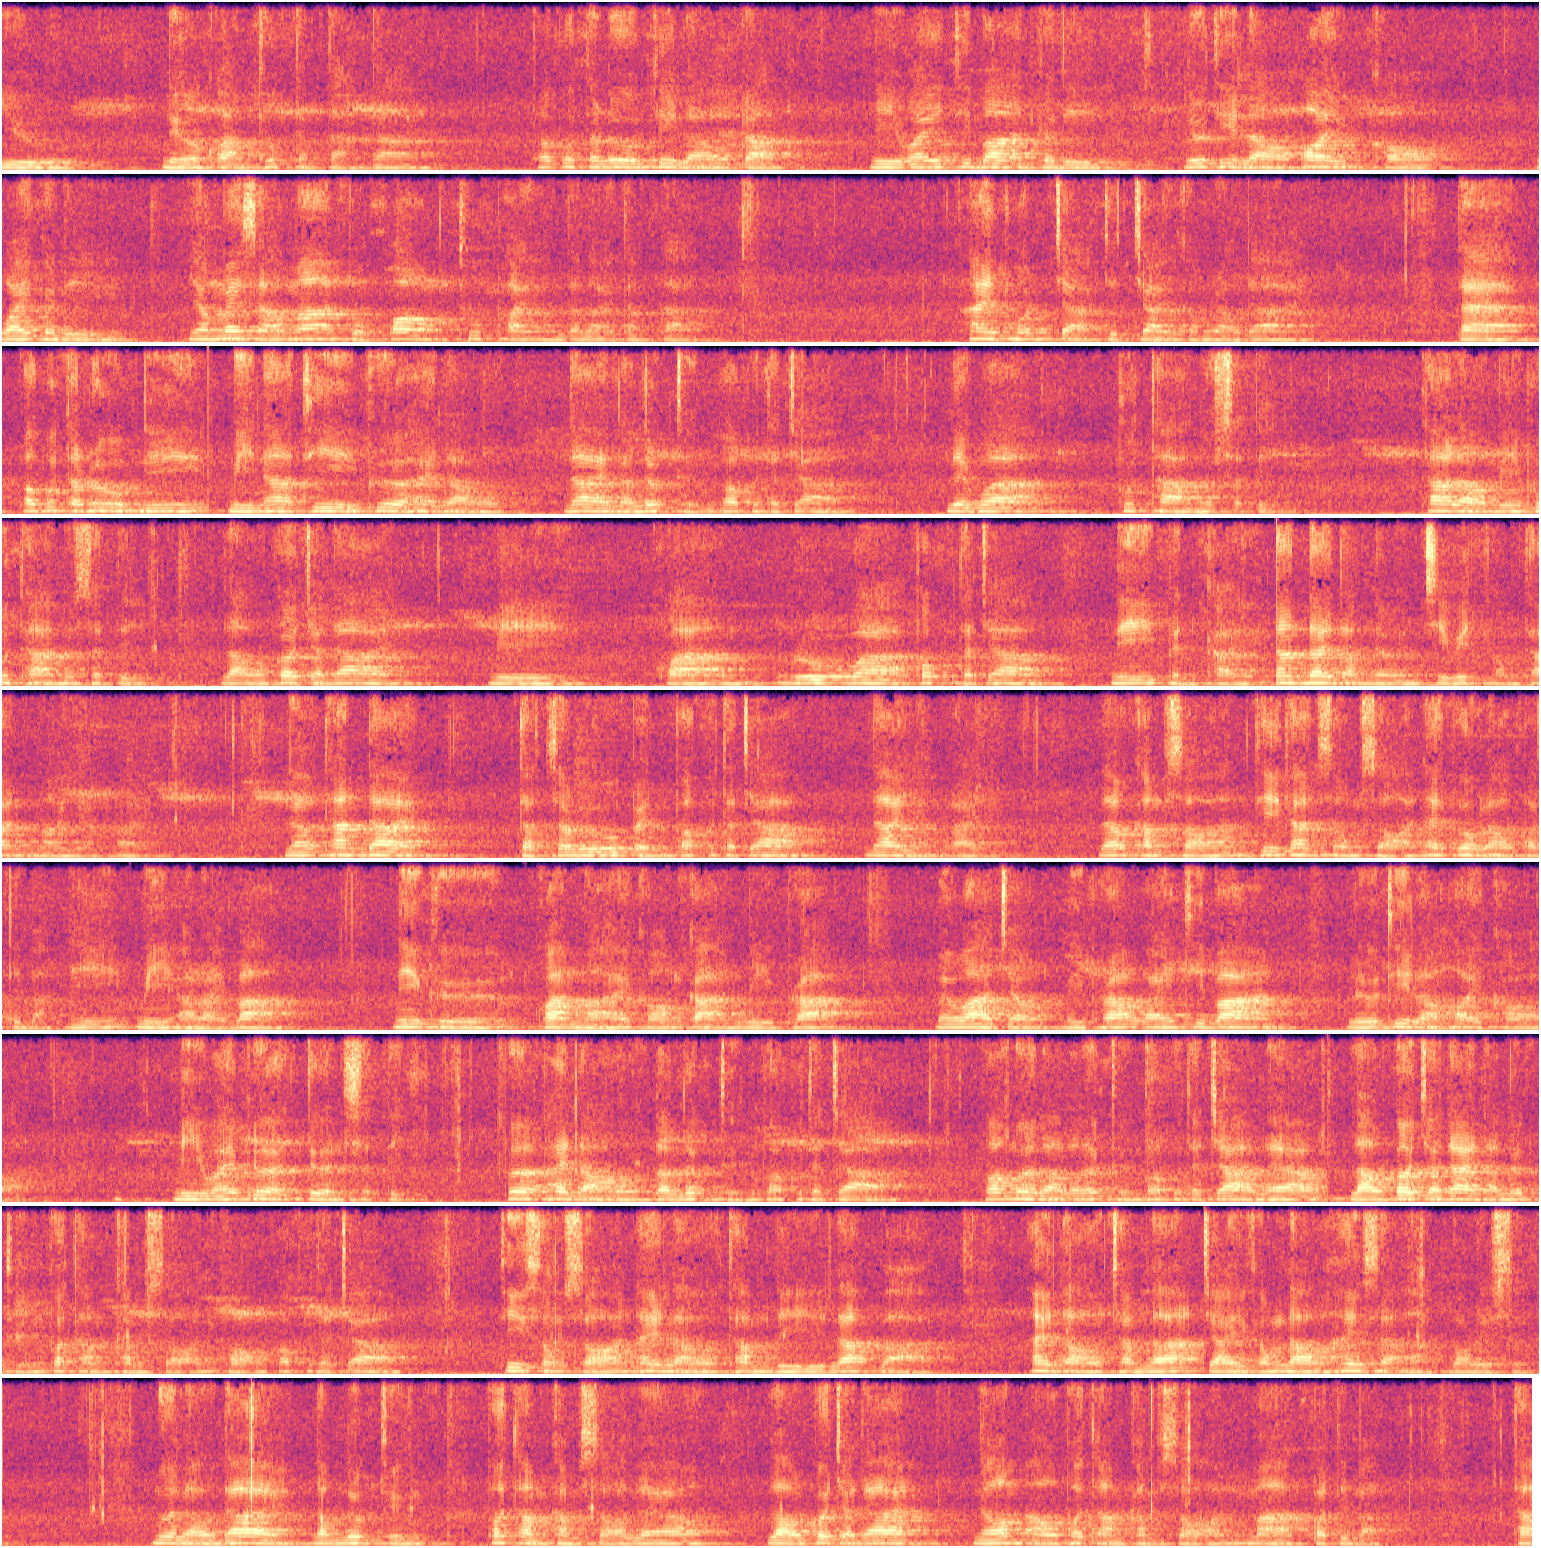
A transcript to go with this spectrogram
อยู่เหนือความทุกข์ต่างๆได้ พระพุทธรูปที่เรากราบมีไว้ที่บ้านก็ดี หรือที่เราห้อยคอไว้ก็ดี ยังไม่สามารถปกป้องทุกภัยอันตรายต่างๆ ให้พ้นจากจิตใจของเราได้ แต่พระพุทธรูปนี้มีหน้าที่เพื่อให้เราได้ระลึกถึงพระพุทธเจ้า เรียกว่าพุทธานุสติ ถ้าเรามีพุทธานุสติ เราก็จะได้มีความรู้ว่าพระพุทธเจ้านี้เป็นใครท่านได้ดำเนินชีวิตของท่านมาอย่างไร แล้วท่านได้ตัดสรู้เป็นพระพุทธเจ้า ได้อย่างไร แล้วคำสอนที่ท่านทรงสอนให้พวกเราปฏิบัตินี้มีอะไรบ้าง นี่คือความหมายของการมีพระ ไม่ว่าจะมีพระไว้ที่บ้าน หรือที่เราห้อยคอ มีไว้เพื่อเตือนสติ เพื่อให้เราเราลึกถึงพระพุทธเจ้าเพราะเมื่อเราระลึกถึงพระพุทธเจ้าแล้ว เราก็จะได้ระลึกถึงพระธรรมคำสอนของพระพุทธเจ้า ที่ทรงสอนให้เราทำดีละบาปให้เราชำระใจของเราให้สะอาดบริสุทธิ์ เมื่อเราได้นำลึกถึงพระธรรมคำสอนแล้ว เราก็จะได้น้อมเอาพระธรรมคำสอนมาปฏิบัติท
